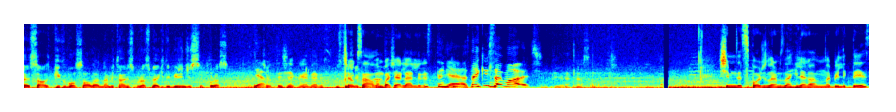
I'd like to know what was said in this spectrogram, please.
e, sağ, pickleball sahalarından bir tanesi burası. Belki de birincisi burası. Yeah. Çok teşekkür ederiz. Biz Çok teşekkür sağ olun. ederiz. Başarılar dileriz. Thank you. Yes, thank you so much. Şimdi sporcularımızdan Hilal Hanım'la birlikteyiz.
